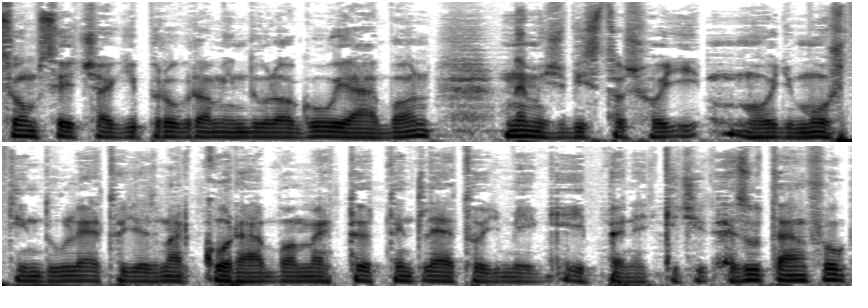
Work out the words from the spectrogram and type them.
szomszédsági program indul a Gólyában, nem is biztos, hogy, hogy most indul, lehet, hogy ez már korábban megtörtént, lehet, hogy még éppen egy kicsit ezután fog,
